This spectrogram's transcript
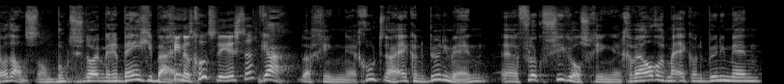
Want anders dan boekten ze nooit meer een bandje bij. Ging dat goed, de eerste? Ja, dat ging goed. Nou, Echo the Bunnyman. Flock of Seagulls ging geweldig. Maar Echo the Bunnyman...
